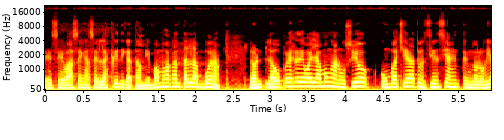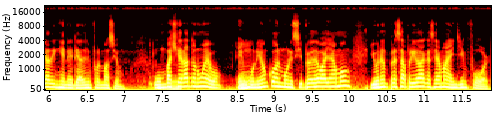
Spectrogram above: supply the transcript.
eh, se basa en hacer las críticas, también vamos a cantar las buenas. La, la UPR de Bayamón anunció un bachillerato en Ciencias en Tecnología de Ingeniería de la Información un bachillerato nuevo en unión con el municipio de Bayamón y una empresa privada que se llama Engine Ford.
